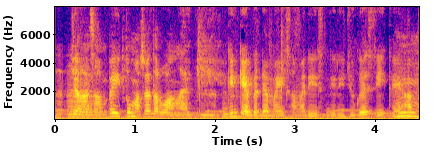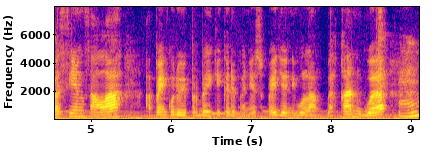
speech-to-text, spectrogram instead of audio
Mm-mm. jangan sampai itu maksudnya terulang lagi mungkin kayak berdamai sama diri sendiri juga sih kayak Hmm. apa sih yang salah apa yang kudu diperbaiki ke depannya supaya jangan diulang bahkan gue hmm?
